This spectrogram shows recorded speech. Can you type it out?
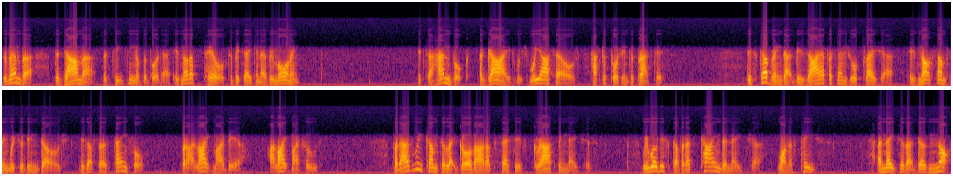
Remember, the Dharma, the teaching of the Buddha, is not a pill to be taken every morning. It's a handbook, a guide, which we ourselves have to put into practice. Discovering that desire for sensual pleasure is not something we should indulge is at first painful. But I like my beer. I like my food. But as we come to let go of our obsessive, grasping natures, we will discover a kinder nature, one of peace. A nature that does not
